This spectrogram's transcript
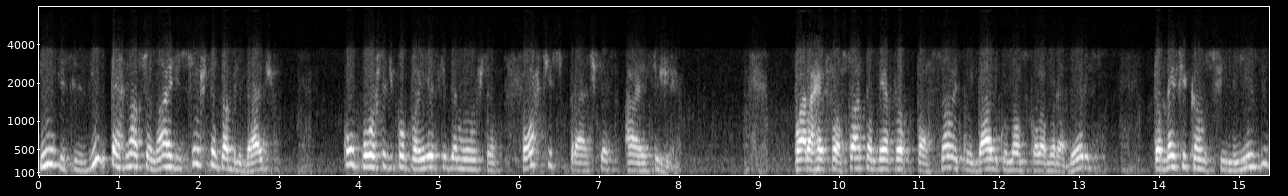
índices internacionais de sustentabilidade, composto de companhias que demonstram fortes práticas ASG para reforçar também a preocupação e cuidado com nossos colaboradores, também ficamos felizes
